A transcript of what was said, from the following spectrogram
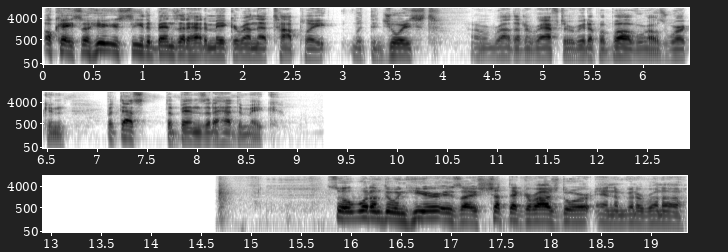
Okay, so here you see the bends that I had to make around that top plate with the joist, or rather the rafter right up above where I was working. But that's the bends that I had to make. So what I'm doing here is I shut that garage door and I'm going to run a,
